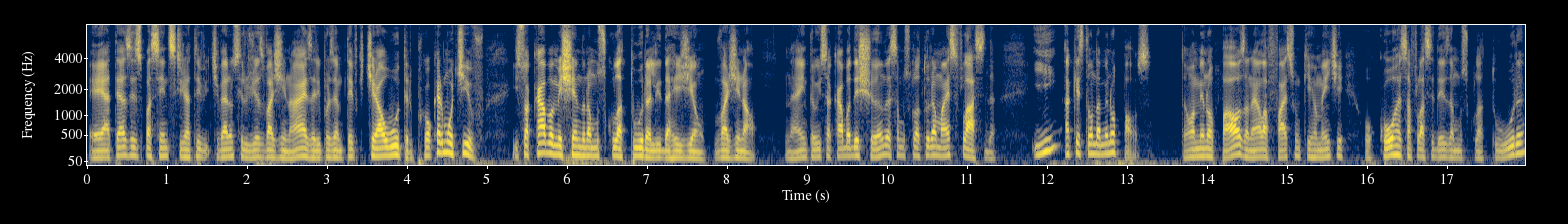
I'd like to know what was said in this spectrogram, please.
É, até às vezes pacientes que já teve, tiveram cirurgias vaginais, ali, por exemplo, teve que tirar o útero por qualquer motivo. Isso acaba mexendo na musculatura ali da região vaginal. Né? Então isso acaba deixando essa musculatura mais flácida. E a questão da menopausa. Então a menopausa, né, ela faz com que realmente ocorra essa flacidez da musculatura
